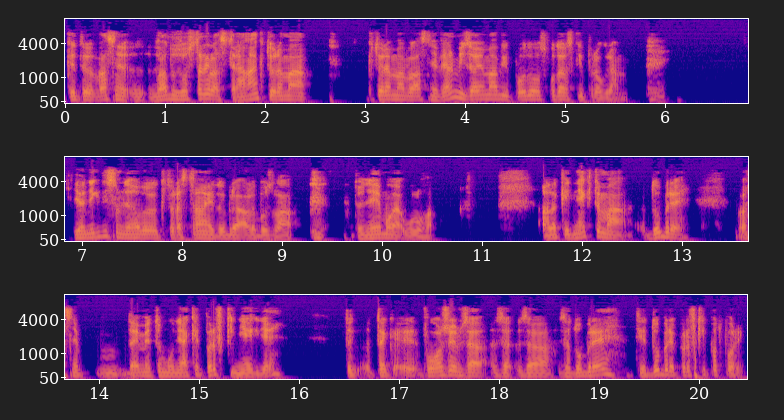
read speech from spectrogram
keď vlastne vládu zostavila strana, ktorá má, ktorá má vlastne veľmi zaujímavý podhospodársky program. Ja nikdy som nehovoril, ktorá strana je dobrá alebo zlá. To nie je moja úloha. Ale keď niekto má dobre, vlastne, dajme tomu nejaké prvky niekde, tak, tak e, považujem za, za, za, za dobré tie dobré prvky podporiť.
